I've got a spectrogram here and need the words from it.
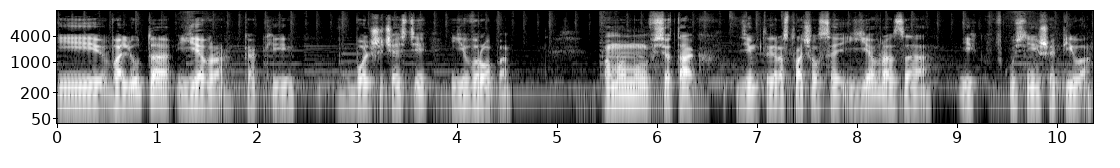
и валюта евро, как и в большей части Европы. По-моему, все так. Дим, ты расплачивался евро за их вкуснейшее пиво.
